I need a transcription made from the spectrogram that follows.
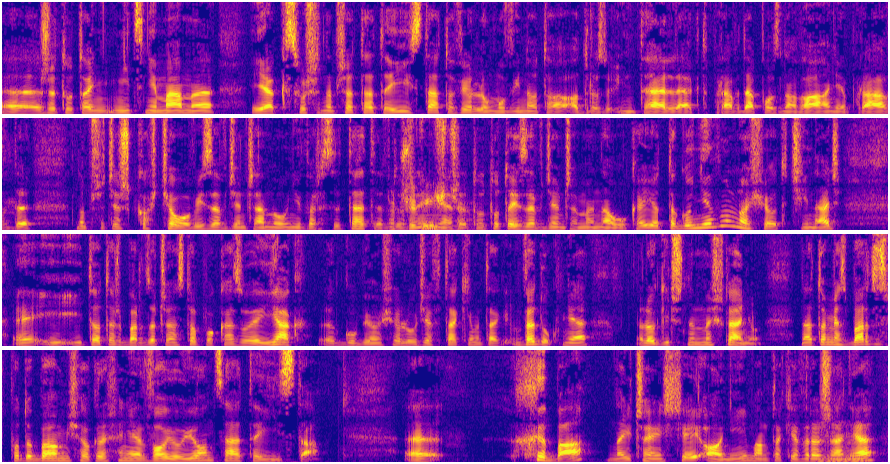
e, że tutaj nic nie mamy. Jak słyszę na przykład ateista, to wielu mówi, no to od razu intelekt, prawda, poznawanie prawdy. No przecież Kościołowi zawdzięczamy uniwersytety w dużej mierze. Tu tutaj zawdzięczamy naukę i od tego nie wolno się odcinać e, i, i to też bardzo często pokazuje, jak gubią się ludzie w takim, tak, według mnie, logicznym myśleniu. Natomiast bardzo spodobało mi się określenie wojujący ateista. E, chyba najczęściej oni, mam takie wrażenie, mhm.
